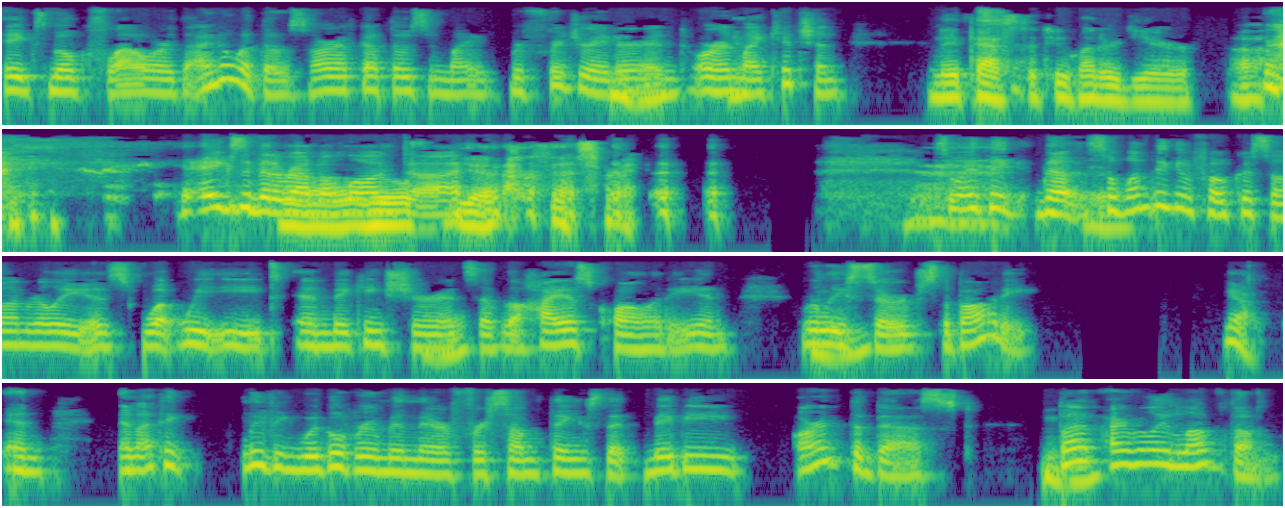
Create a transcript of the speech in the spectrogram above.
eggs, milk, flour, I know what those are. I've got those in my refrigerator mm-hmm. and or in yeah. my kitchen. And they passed the 200 year. Uh, eggs have been around uh, a long time. Yeah, that's right. so I think that so one thing to focus on really is what we eat and making sure mm-hmm. it's of the highest quality and really mm-hmm. serves the body. Yeah. And and I think leaving wiggle room in there for some things that maybe aren't the best, mm-hmm. but I really love them.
